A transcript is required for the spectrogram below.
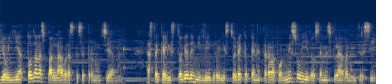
y oía todas las palabras que se pronunciaban, hasta que la historia de mi libro y la historia que penetraba por mis oídos se mezclaban entre sí.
